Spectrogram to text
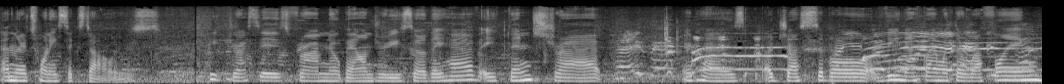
and they're $26. Peak dresses from No Boundary. So they have a thin strap. It has adjustable V neckline with the ruffling,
